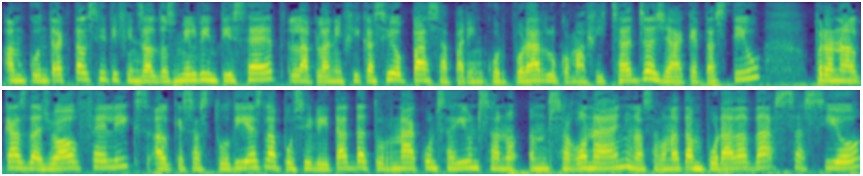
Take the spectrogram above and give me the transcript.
amb contracte al City fins al 2027, la planificació passa per incorporar-lo com a fitxatge ja aquest estiu, però en el cas de Joao Fèlix el que s'estudia és la possibilitat de tornar a aconseguir un, un segon any, una segona temporada de sessió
